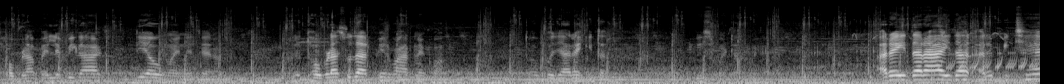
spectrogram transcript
थोबड़ा पहले बिगाड़ दिया हूँ मैंने तेरा। तो थोबड़ा सुधार फिर मारने को। तो हो जा रहा है इधर, बीस मीटर में। अरे इधर आ, इधर। अरे पीछे।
